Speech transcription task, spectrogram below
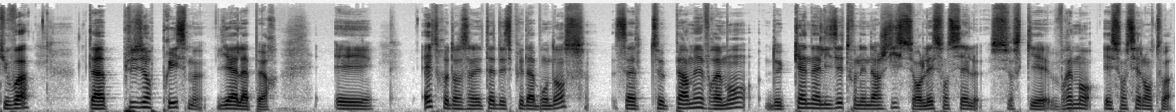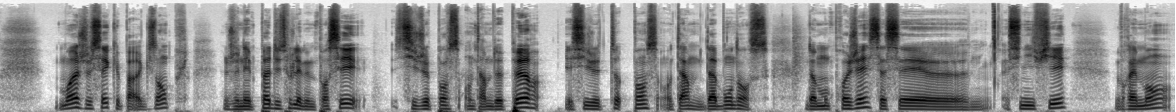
Tu vois tu as plusieurs prismes liés à la peur. Et être dans un état d'esprit d'abondance, ça te permet vraiment de canaliser ton énergie sur l'essentiel, sur ce qui est vraiment essentiel en toi. Moi, je sais que par exemple, je n'ai pas du tout les mêmes pensées. Si je pense en termes de peur, et si je pense en termes d'abondance. Dans mon projet, ça s'est euh, signifié vraiment,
